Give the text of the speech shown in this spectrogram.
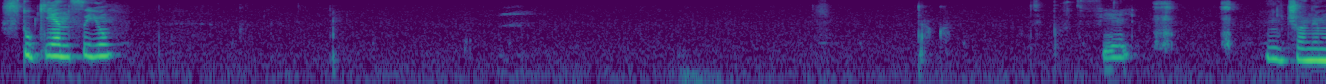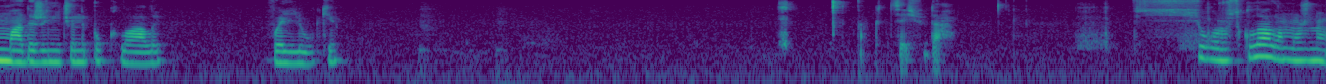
штукенцію. Так. Це портфель. Нічого нема, даже нічого не поклали. Валюки. Так, це сюди. Все розклала можна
